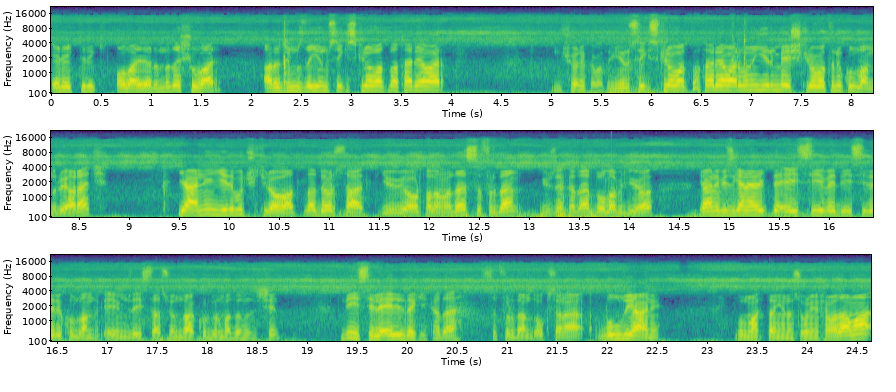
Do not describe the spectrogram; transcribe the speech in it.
elektrik olaylarında da şu var. Aracımızda 28 kW batarya var. Şimdi şöyle kapatayım. 28 kW batarya var. Bunun 25 kW'ını kullandırıyor araç. Yani 7,5 kW'la 4 saat gibi bir ortalamada sıfırdan 100'e kadar dolabiliyor. Yani biz genellikle AC ve DC'leri kullandık evimize istasyon daha kurdurmadığımız için. DC ile 50 dakikada sıfırdan 90'a buldu yani. Bulmaktan yana sorun yaşamadı ama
